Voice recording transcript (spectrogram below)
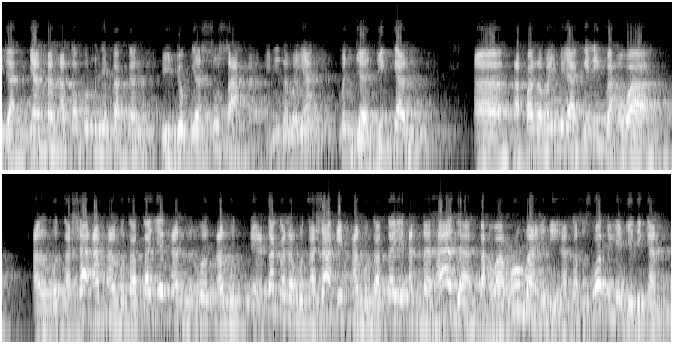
tidak nyaman ataupun menyebabkan hidupnya susah. Nah, ini namanya menjadikan uh, apa namanya meyakini bahwa al mutasya'am al mutatayyir al mu'taqad al mutasya'im al mutatayyir anna bahwa rumah ini atau sesuatu yang jadikan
